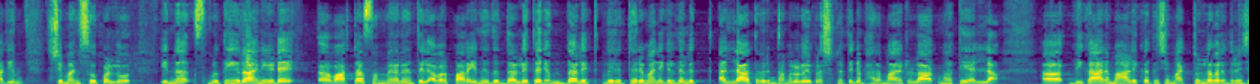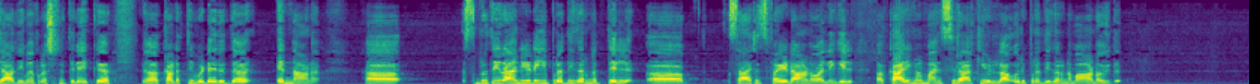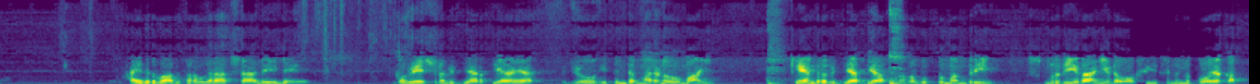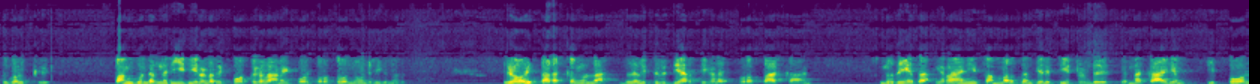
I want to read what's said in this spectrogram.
ആദ്യം ശ്രീ മൻസൂർ പള്ളൂർ. ഇന്ന് സ്മൃതി ഇറാനിയുടെ വാർത്താ സമ്മേളനത്തിൽ അവർ പറയുന്നത് ദളിതരും ദളിത് വിരുദ്ധരും അല്ലെങ്കിൽ ദളിത് അല്ലാത്തവരും തമ്മിലുള്ള ഒരു പ്രശ്നത്തിന്റെ ഫലമായിട്ടുള്ള ആത്മഹത്യയല്ല. വികാരം ആളിക്കത്തിച്ച് മറ്റുള്ളവർ ഇതൊരു ജാതിമയ പ്രശ്നത്തിലേക്ക് കടത്തിവിടരുത് എന്നാണ്. സ്മൃതി ഇറാനിയുടെ ഈ പ്രതികരണത്തിൽ സാറ്റിസ്ഫൈഡ് ആണോ അല്ലെങ്കിൽ കാര്യങ്ങൾ മനസ്സിലാക്കിയുള്ള ഒരു പ്രതികരണമാണോ ഇത്? ഹൈദരാബാദ് സർവകലാശാലയിലെ ഗവേഷണ വിദ്യാർത്ഥിയായ ജോഹിത്തിന്റെ മരണവുമായി കേന്ദ്ര വിദ്യാഭ്യാസ വകുപ്പ് മന്ത്രി സ്മൃതി ഇറാനിയുടെ ഓഫീസിൽ നിന്ന് പോയ കത്തുകൾക്ക് പങ്കുണ്ടെന്ന രീതിയിലുള്ള റിപ്പോർട്ടുകളാണ് ഇപ്പോൾ പുറത്തു വന്നുകൊണ്ടിരിക്കുന്നത്. രോഹിത് അടക്കമുള്ള ദളിത് വിദ്യാർത്ഥികളെ പുറത്താക്കാൻ സ്മൃതി ഇറാനി സമ്മർദ്ദം ചെലുത്തിയിട്ടുണ്ട് എന്ന കാര്യം ഇപ്പോൾ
